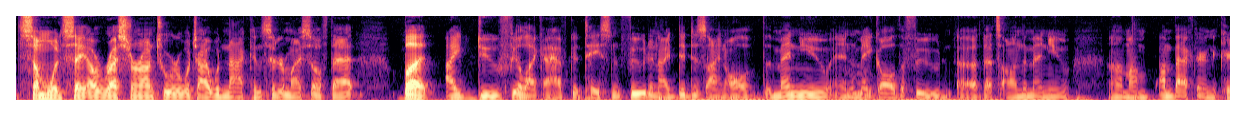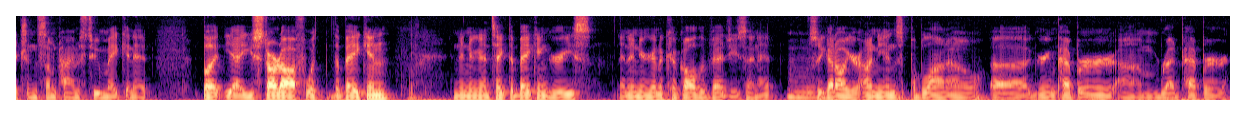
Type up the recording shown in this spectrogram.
some would say a restaurateur, which I would not consider myself that. But I do feel like I have good taste in food, and I did design all of the menu and make all the food uh, that's on the menu. Um, I'm I'm back there in the kitchen sometimes too, making it. But yeah, you start off with the bacon, and then you're gonna take the bacon grease, and then you're gonna cook all the veggies in it. So you got all your onions, poblano, uh, green pepper, um, red pepper,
